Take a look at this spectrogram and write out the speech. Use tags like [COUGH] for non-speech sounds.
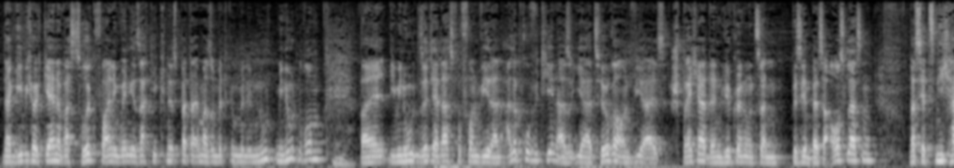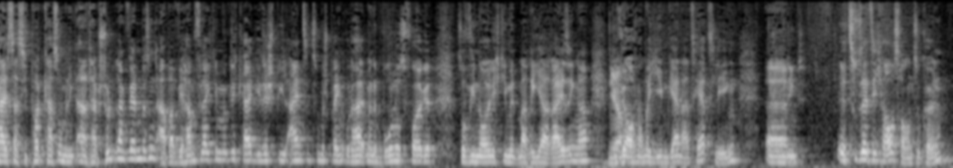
Da gebe ich euch gerne was zurück. Vor allen Dingen, wenn ihr sagt, ihr knispert da immer so mit, mit den Minu- Minuten rum. Weil die Minuten sind ja das, wovon wir dann alle profitieren. Also ihr als Hörer und wir als Sprecher. Denn wir können uns dann ein bisschen besser auslassen. Was jetzt nicht heißt, dass die Podcasts unbedingt anderthalb Stunden lang werden müssen. Aber wir haben vielleicht die Möglichkeit, jedes Spiel einzeln zu besprechen. Oder halt mal eine Bonusfolge. So wie neulich die mit Maria Reisinger. Die Ja. wir auch nochmal jedem gerne ans Herz legen. Ähm, Unbedingt. äh, zusätzlich raushauen zu können.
